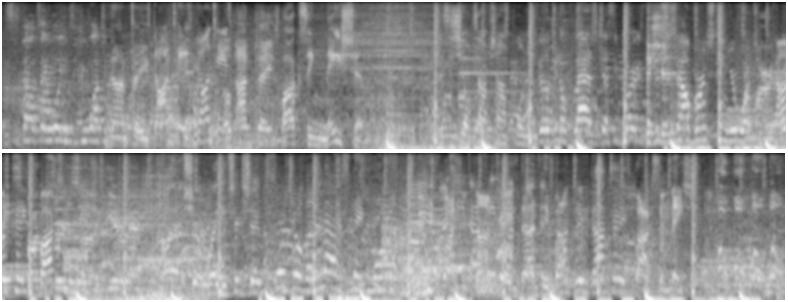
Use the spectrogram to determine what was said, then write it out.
This is Dante Williams, and you're watching Dante's Dante's Dante's Dante's Boxing Nation. This is Showtime Sean Portland. Filipino Flash Jesse Burns. This is Al Bernstein. You're watching Dante's uh, Boxing Nation. Hi, I'm Sugar Ray. Chick Shape. Sergio the last name more. Dante. Dante. Dante's Dante's Boxing Nation. Boom, boom, boom, boom.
